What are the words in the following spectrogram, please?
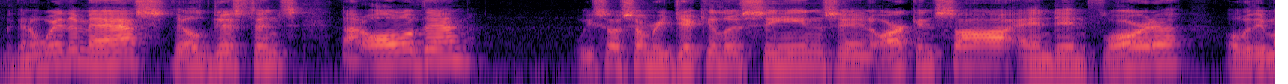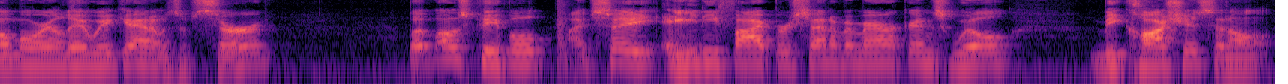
They're going to wear the masks. They'll distance. Not all of them. We saw some ridiculous scenes in Arkansas and in Florida over the Memorial Day weekend. It was absurd. But most people, I'd say 85% of Americans will be cautious, and I'll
